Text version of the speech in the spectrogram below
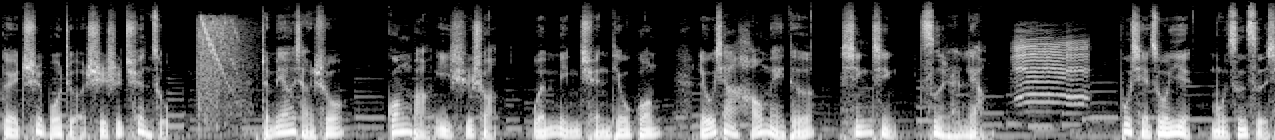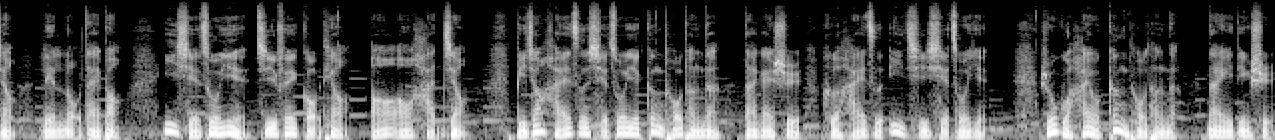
对赤膊者实施劝阻。枕边羊想说，光膀一时爽。文明全丢光，留下好美德，心境自然凉。不写作业，母慈子孝，连搂带抱；一写作业，鸡飞狗跳，嗷嗷喊叫。比教孩子写作业更头疼的，大概是和孩子一起写作业。如果还有更头疼的，那一定是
